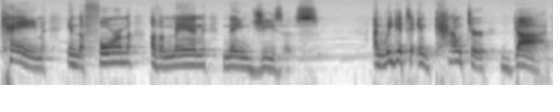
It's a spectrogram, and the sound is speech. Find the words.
came in the form of a man named Jesus. And we get to encounter God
